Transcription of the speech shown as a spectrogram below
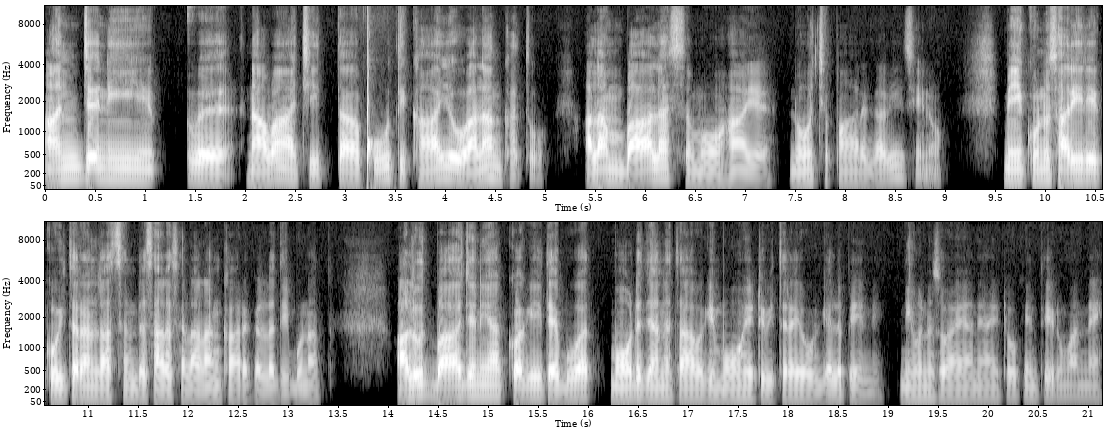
අංජනීව නවා චිත්තා පූති කායෝ අලංකතෝ. අලම් බාලස්ස මෝහාය නෝච පාර ගවීසිනෝ මේ කුණු ශරීරයේ කොයිතරම් ලස්සනට සරසලා අලංකාර කරලා තිබුණත් අලුත් භාජනයක් වගේ තැබුවත් මෝඩ ජනතාවගේ මෝහයට විතරයි ඕක ගැලපෙන්නේ. නිවන සොයා යන අයට ඕකෙන් තේරුමක් නැහැ.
